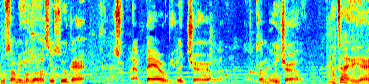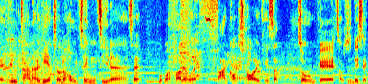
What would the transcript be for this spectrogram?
咁上面嗰個有少少嘅誒 berry 嗰啲醬啊嘅梅醬，真係誒要讚佢啲嘢做得好精緻咧，即係冇辦法咧，因為法國菜其實做嘅，就算你食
